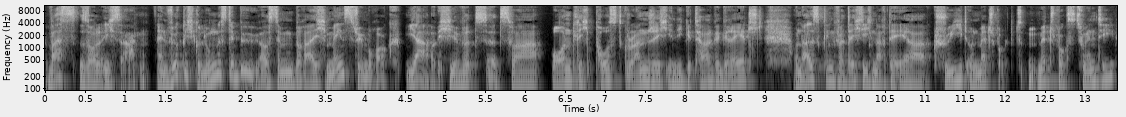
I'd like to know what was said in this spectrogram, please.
Was soll ich sagen? Ein wirklich gelungenes Debüt aus dem Bereich Mainstream Rock. Ja, hier wird äh, zwar ordentlich post-grungig in die Gitarre gegrätscht und alles klingt verdächtig nach der Ära Creed und Matchbox, Matchbox 20,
